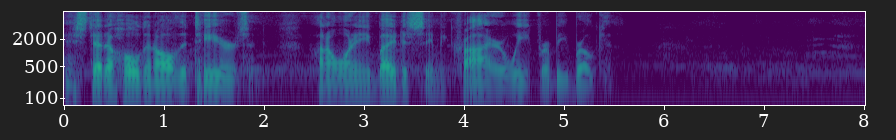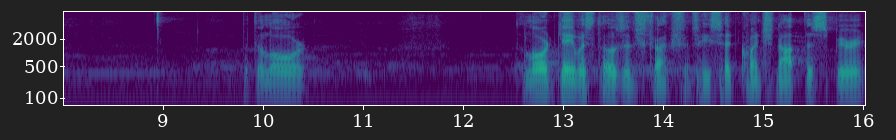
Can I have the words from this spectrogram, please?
instead of holding all the tears. And I don't want anybody to see me cry or weep or be broken. But the Lord the Lord gave us those instructions. He said, Quench not the Spirit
